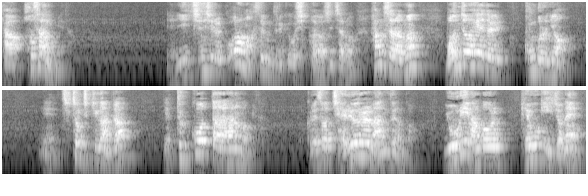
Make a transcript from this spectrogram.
다 허상입니다. 예, 이 진실을 꼭 말씀드리고 싶어요, 진짜로. 한국 사람은 먼저 해야 될 공부는요, 예, 직청직해가 아니라 예, 듣고 따라하는 겁니다. 그래서 재료를 만드는 것, 요리 방법을 배우기 이전에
